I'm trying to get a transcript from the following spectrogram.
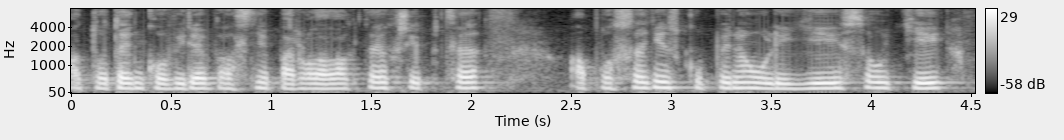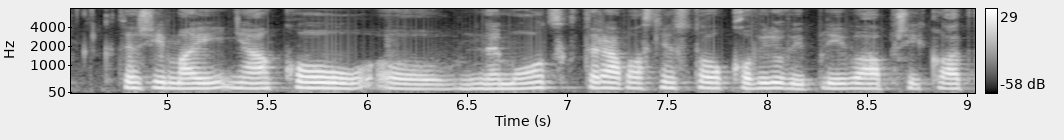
a to ten covid je vlastně paralela k té chřipce. A poslední skupinou lidí jsou ti, kteří mají nějakou nemoc, která vlastně z toho covidu vyplývá. Příklad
